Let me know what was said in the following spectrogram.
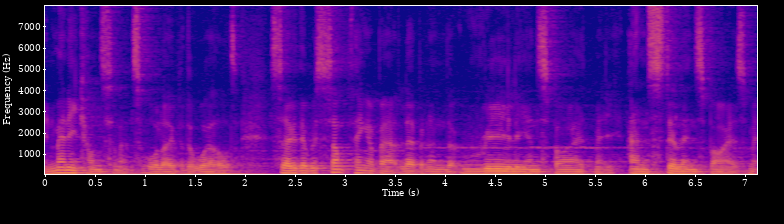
in many continents all over the world. So there was something about Lebanon that really inspired me and still inspires me.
